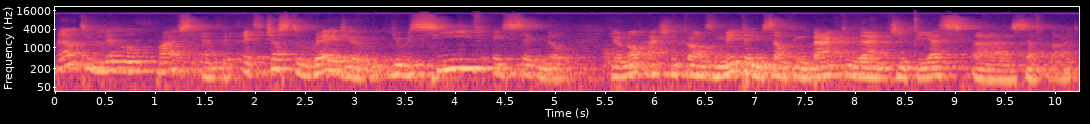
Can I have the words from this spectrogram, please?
relatively little privacy amplitude. It's just a radio. You receive a signal. You're not actually transmitting something back to that GPS uh, satellite.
